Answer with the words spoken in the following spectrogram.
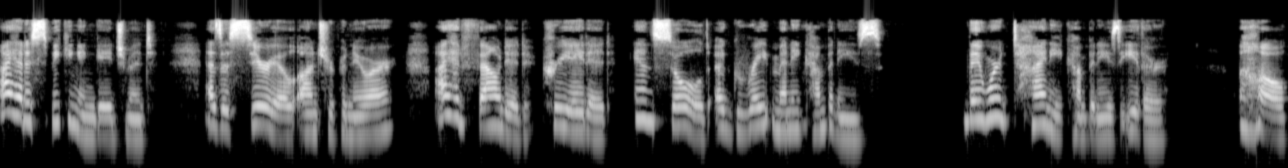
I had a speaking engagement. As a serial entrepreneur, I had founded, created, and sold a great many companies. They weren't tiny companies either. Oh,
